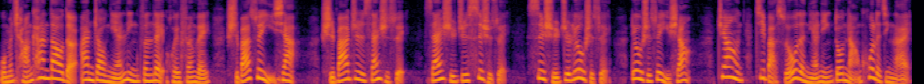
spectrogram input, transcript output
我们常看到的，按照年龄分类，会分为十八岁以下、十八至三十岁、三十至四十岁、四十至六十岁、六十岁以上。这样既把所有的年龄都囊括了进来，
